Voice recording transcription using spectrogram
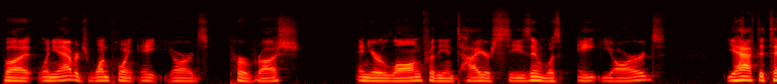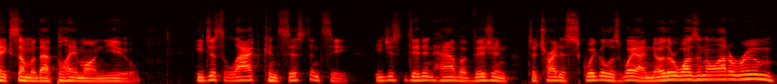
But when you average 1.8 yards per rush and your long for the entire season was eight yards, you have to take some of that blame on you. He just lacked consistency. He just didn't have a vision to try to squiggle his way. I know there wasn't a lot of room,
